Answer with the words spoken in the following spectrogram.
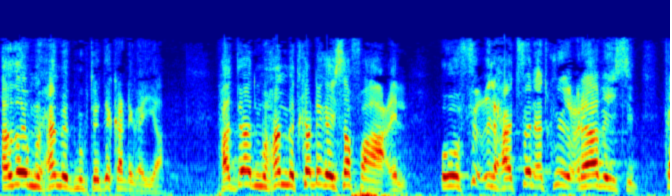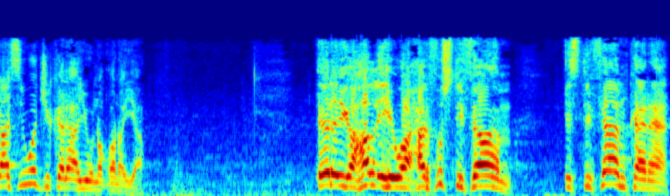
Adoo muxamed mubtade ka dhigaya. Haddaad muxamed ka dhigaysa faacil oo ficil xadfan aad ku icraabaysid kaasi weji kale ayuu noqonayaa ereyga hal ihi waa xarfu istifaam. Istifaamkana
